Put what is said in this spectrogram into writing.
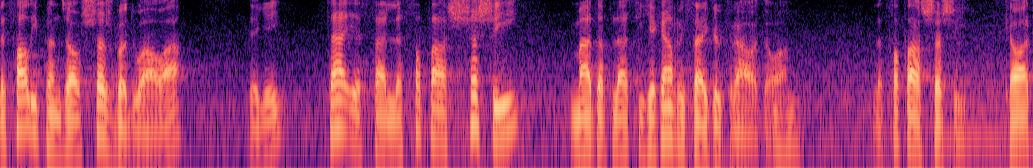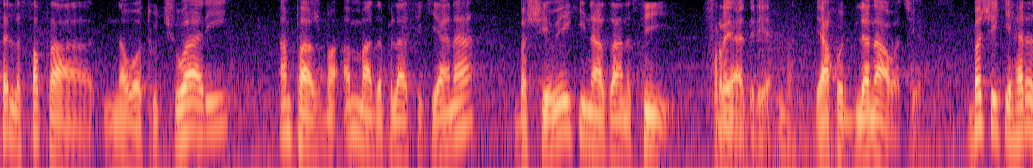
لە ساڵی 56 بەدواوە دەگەی تا ئێستا لە 6 مادە پلاستیکەکان ریسایکل کراوەتەوە لە 6 کەواتە لە 1994 ئەم پاژمە ئەم مادە پلاستیکیانە بە شێوەیەکی نازانستی فڕێئدرێ یاخود لە ناوەچێ بەشێکی هەرە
